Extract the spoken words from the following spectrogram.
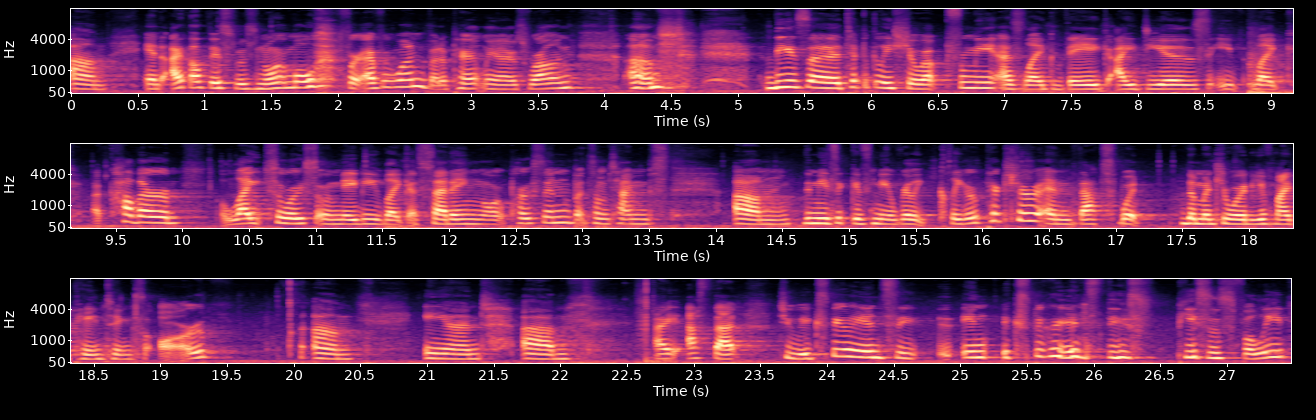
Um, and I thought this was normal for everyone, but apparently I was wrong. Um, these uh, typically show up for me as like vague ideas, like a color, a light source, or maybe like a setting or a person, but sometimes um, the music gives me a really clear picture, and that's what the majority of my paintings are. Um, and um, I ask that to experience, the, in, experience these pieces fully,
